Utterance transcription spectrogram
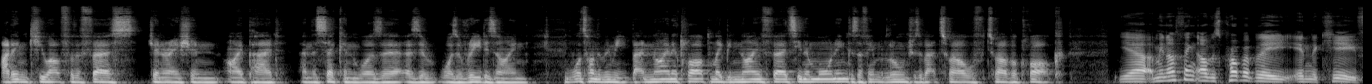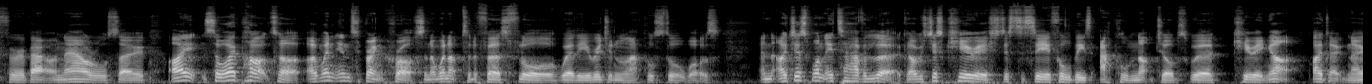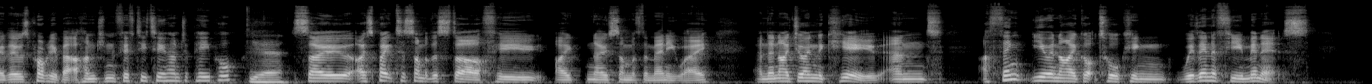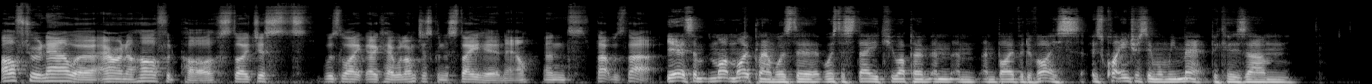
I didn't queue up for the first generation iPad, and the second was a as a was a redesign. What time did we meet? About nine o'clock, maybe nine thirty in the morning, because I think the launch was about 12, 12 o'clock. Yeah, I mean, I think I was probably in the queue for about an hour or so. I so I parked up. I went into Brent Cross and I went up to the first floor where the original Apple store was. And I just wanted to have a look. I was just curious just to see if all these Apple nut jobs were queuing up. I don't know. There was probably about 150, 200 people. Yeah. So I spoke to some of the staff who I know some of them anyway. And then I joined the queue. And I think you and I got talking within a few minutes. After an hour, hour and a half had passed, I just was like, okay, well, I'm just going to stay here now, and that was that. Yeah, so my, my plan was to was to stay, queue up, and, and, and buy the device. It's quite interesting when we met because um,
